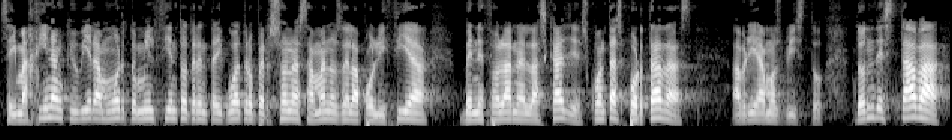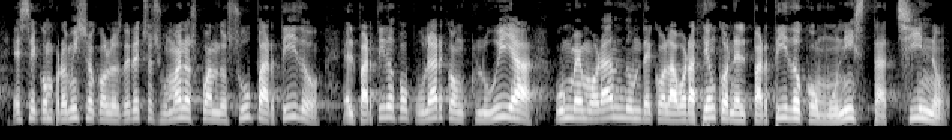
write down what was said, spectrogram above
¿Se imaginan que hubiera muerto 1.134 personas a manos de la policía venezolana en las calles? ¿Cuántas portadas? Habríamos visto. ¿Dónde estaba ese compromiso con los derechos humanos cuando su partido, el Partido Popular, concluía un memorándum de colaboración con el Partido Comunista Chino?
